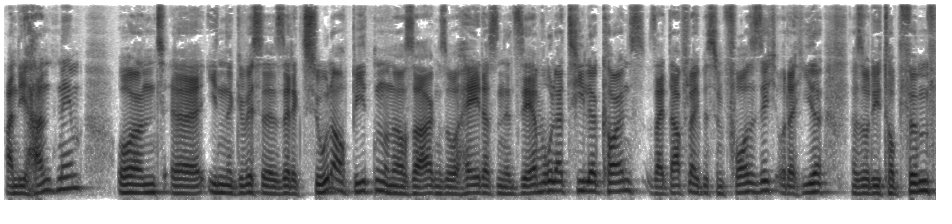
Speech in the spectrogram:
an die Hand nehmen und äh, ihnen eine gewisse Selektion auch bieten und auch sagen so, hey, das sind jetzt sehr volatile Coins, seid da vielleicht ein bisschen vorsichtig oder hier, also die Top 5,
